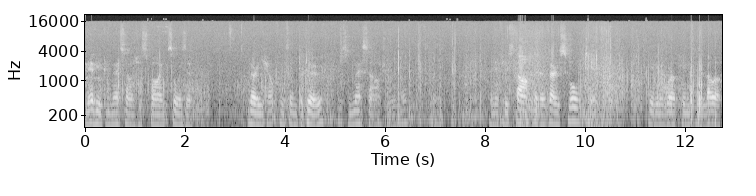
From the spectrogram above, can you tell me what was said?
Whenever you can massage your spine, it's always a very helpful thing to do. It's a massage, remember. So, and if you start with a very small tip, you're going to work into the lower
